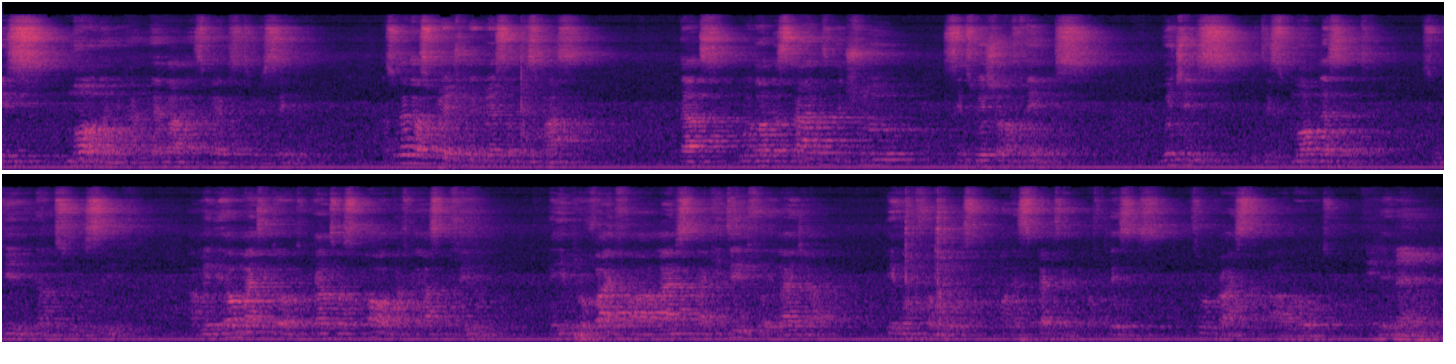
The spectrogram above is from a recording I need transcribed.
is more than you can ever expect to receive. And so let us pray through the grace of this Mass that we will understand the true situation of things, which is it is more blessed to give than to receive. And may the Almighty God grant us all that we ask of Him. May He provide for our lives like He did for Elijah, even from the most unexpected of places. Through Christ our Lord. Amen. Let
